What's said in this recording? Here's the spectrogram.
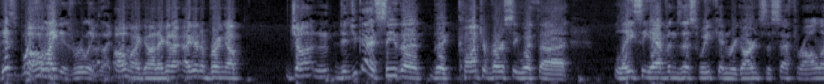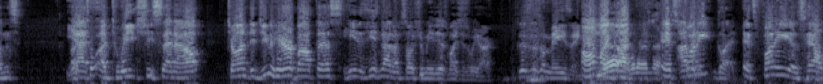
This Oh. Light is really good. Oh my god, I gotta I gotta bring up John. Did you guys see the the controversy with uh, Lacey Evans this week in regards to Seth Rollins? Yes. a tweet she sent out. John, did you hear about this? He, he's not on social media as much as we are. This is amazing. Oh my Yeah, god, what did I miss? it's I'm funny. gonna- go ahead. It's funny as hell.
